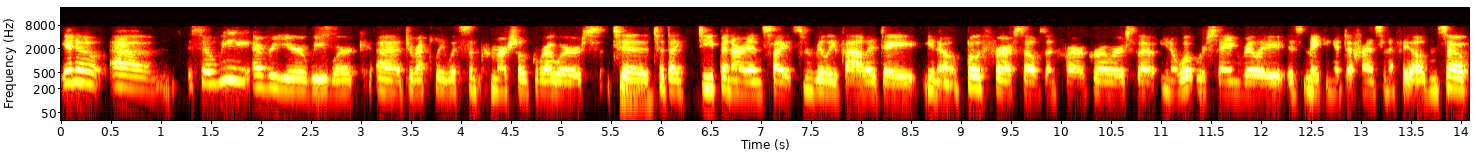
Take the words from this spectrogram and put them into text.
you know, um, so we every year we work uh, directly with some commercial growers to mm-hmm. to like deepen our insights and really validate, you know, both for ourselves and for our growers that you know what we're saying really is making a difference in a field. And so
